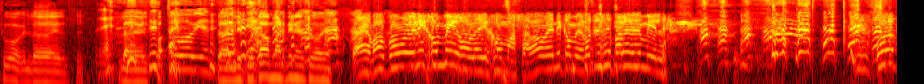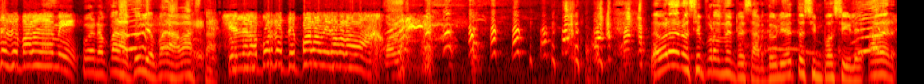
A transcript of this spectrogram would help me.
estuvo lo del... Lo del Estuvo bien, Lo del diputado bien. Martínez estuvo bien. Eh, vos, vos venís conmigo, le dijo Massa, vos venís conmigo, no te separes de mí. Vos no te separás de mí. Bueno, para, Tulio, para, basta. Si el de la puerta te para, mira para abajo. La verdad no sé por dónde empezar, Tulio, esto es imposible. A ver,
